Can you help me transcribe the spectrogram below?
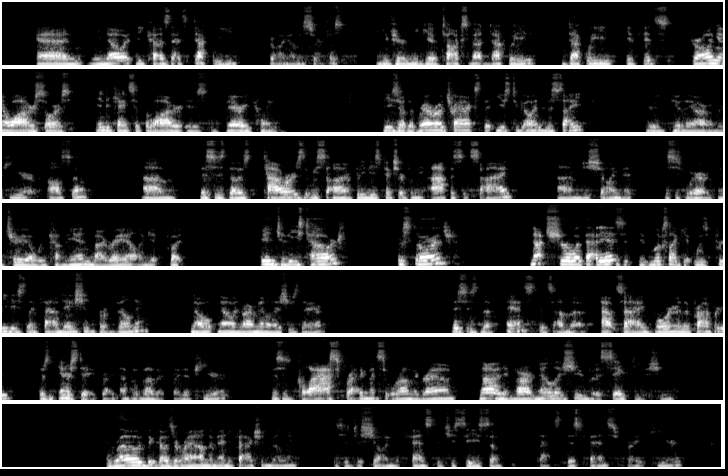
and we know it because that's duckweed growing on the surface. And you've heard me give talks about duckweed duckweed, if it's growing in a water source, indicates that the water is very clean. These are the railroad tracks that used to go into the site. Here, here they are over here also. Um, this is those towers that we saw in a previous picture from the opposite side, um, just showing that this is where material would come in by rail and get put into these towers for storage. Not sure what that is. It looks like it was previously a foundation for a building. No, no environmental issues there. This is the fence that's on the outside border of the property. There's an interstate right up above it, right up here. This is glass fragments that were on the ground. Not an environmental issue, but a safety issue. Road that goes around the manufacturing building. This is just showing the fence that you see. So that's this fence right here.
